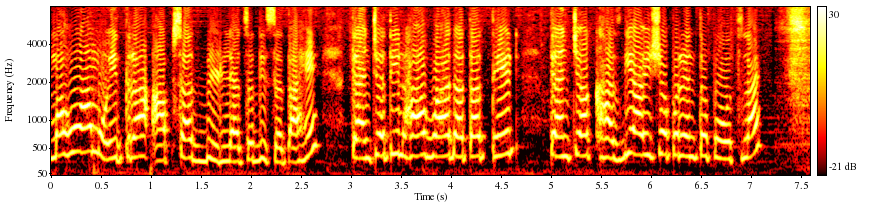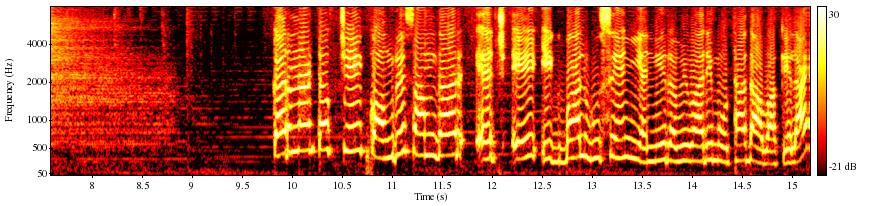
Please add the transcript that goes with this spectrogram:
महुआ मोहित्रा आपसात भिडल्याचं दिसत आहे. त्यांच्यातील हा वाद आता थेट त्यांच्या खासगी आयुष्यापर्यंत पोहोचलाय. कर्नाटकचे काँग्रेस आमदार एच ए इकबाल हुसेन यांनी रविवारी मोठा दावा केलाय.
